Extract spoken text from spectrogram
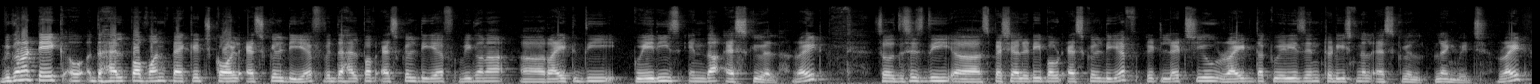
We're gonna take uh, the help of one package called SQLDF. With the help of SQLDF, we're gonna uh, write the queries in the SQL, right? So this is the uh, speciality about SQLDF. It lets you write the queries in traditional SQL language, right?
